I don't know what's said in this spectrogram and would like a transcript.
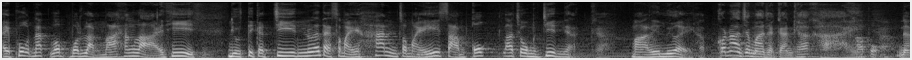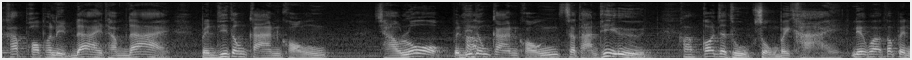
ไอ้พวกนักรบบนหลังม้าทั้งหลายที่อยู่ติดกับจีนตั้งแต่สมัยฮั่นสมัยสามก๊กราชวงศ์จีนเนี่ยครับมาเรื่อยๆครับก็น่าจะมาจากการค้าขายครับผมนะครับพอผลิตได้ทำได้ เป็นที่ต้องการของ ชาวโลกเป็นที่ครับต้องการของสถานที่อื่นครับก็จะถูกส่งไปขาย เรียกว่าก็เป็น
